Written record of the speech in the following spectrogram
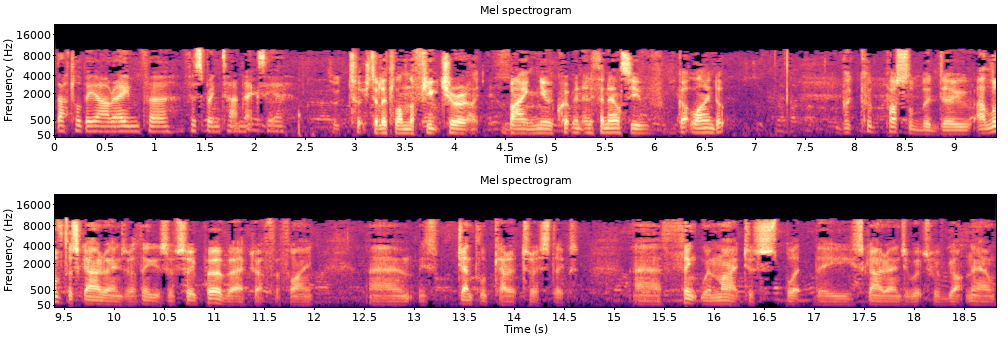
that'll be our aim for, for springtime next year. So we touched a little on the future, like buying new equipment. Anything else you've got lined up? we could possibly do. I love the Skyranger. I think it's a superb aircraft for flying. Um, it's gentle characteristics. Uh, I think we might just split the Skyranger, which we've got now,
